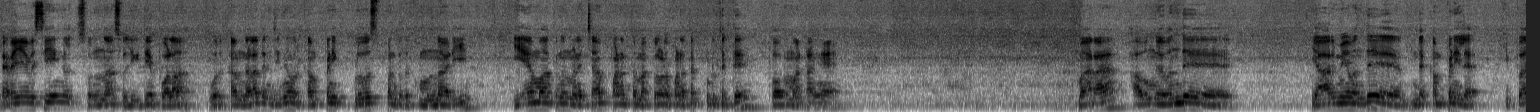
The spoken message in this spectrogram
நிறைய விஷயங்கள் சொன்னால் சொல்லிக்கிட்டே போகலாம் ஒரு கம் நல்லா தெரிஞ்சுங்க. ஒரு கம்பெனி க்ளோஸ் பண்ணுறதுக்கு முன்னாடி ஏமாற்றணும்னு நினச்சா பணத்தை மக்களோட பணத்தை கொடுத்துட்டு போக மாட்டாங்க. மாறா அவங்க வந்து யாருமே வந்து இந்த கம்பெனியில் இப்போ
